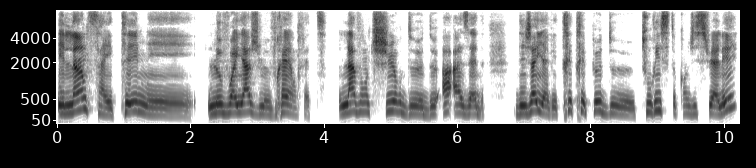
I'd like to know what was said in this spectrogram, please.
Et l'Inde, ça a été mais le voyage, le vrai en fait, l'aventure de, de A à Z. Déjà, il y avait très très peu de touristes quand j'y suis allée,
